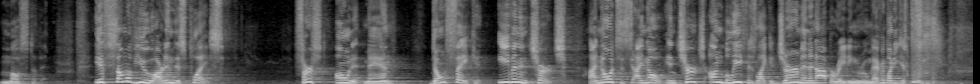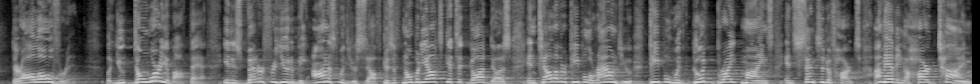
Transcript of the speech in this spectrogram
most of it. If some of you are in this place, first own it, man. Don't fake it, even in church. I know it's, a, I know, in church, unbelief is like a germ in an operating room. Everybody just, they're all over it. But you don't worry about that. It is better for you to be honest with yourself because if nobody else gets it, God does, and tell other people around you, people with good, bright minds and sensitive hearts. I'm having a hard time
